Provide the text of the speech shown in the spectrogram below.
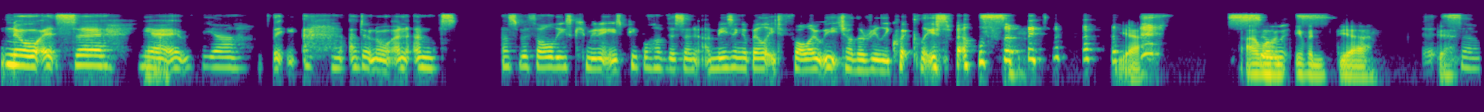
No, it's uh, yeah, Yeah. it would be I don't know, and and as with all these communities, people have this an- amazing ability to fall out with each other really quickly as well. So, Yeah, I won't even. it's- Yeah, It's um,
